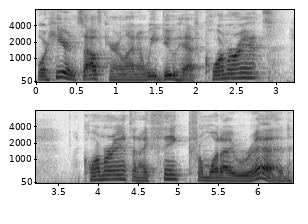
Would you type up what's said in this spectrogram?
Or here in South Carolina, we do have cormorants. Cormorants, and I think from what I read,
